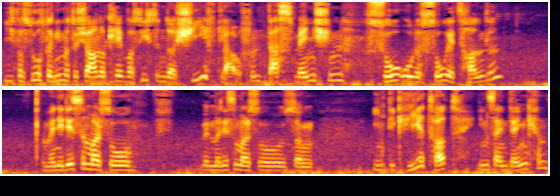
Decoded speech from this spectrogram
Ich versuche dann immer zu schauen, okay, was ist denn da schief gelaufen, dass Menschen so oder so jetzt handeln. Und wenn ich das einmal so, wenn man das einmal so sagen, integriert hat in sein Denken,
